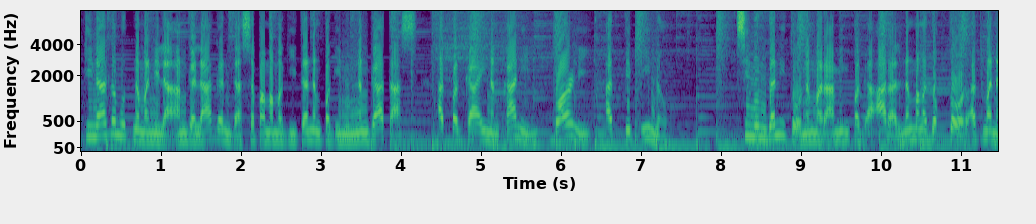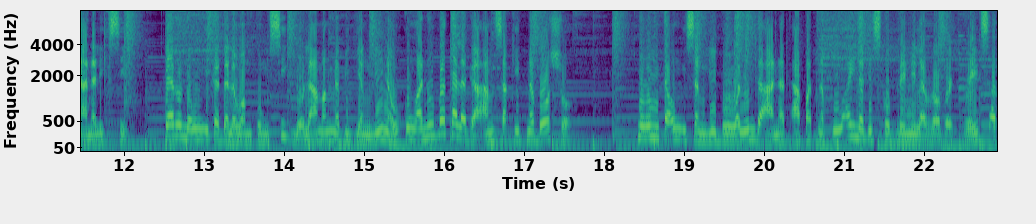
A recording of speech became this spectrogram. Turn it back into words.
Ginagamot naman nila ang galaganda sa pamamagitan ng pag-inom ng gatas, at pagkain ng kanin, barley, at pipino. Sinundan ito ng maraming pag-aaral ng mga doktor at mananaliksik. Pero noong ikadalawampung siglo lamang nabigyang linaw kung ano ba talaga ang sakit na bosyo. Noong taong 1840 ay nadiskubre nila Robert Graves at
